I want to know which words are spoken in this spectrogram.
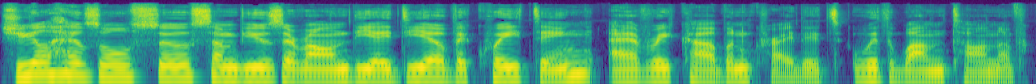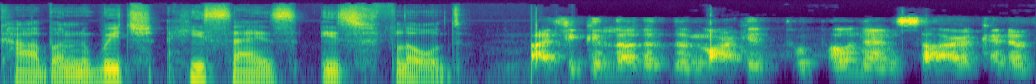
Gilles has also some views around the idea of equating every carbon credit with one ton of carbon, which he says is flawed. I think a lot of the market proponents are kind of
